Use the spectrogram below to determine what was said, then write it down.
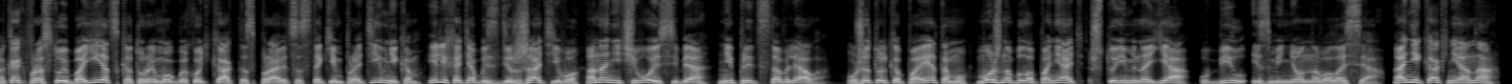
А как простой боец, который мог бы хоть как-то справиться с таким противником или хотя бы сдержать его, она ничего из себя не представляла. Уже только поэтому можно было понять, что именно я убил измененного лося, а никак не она.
